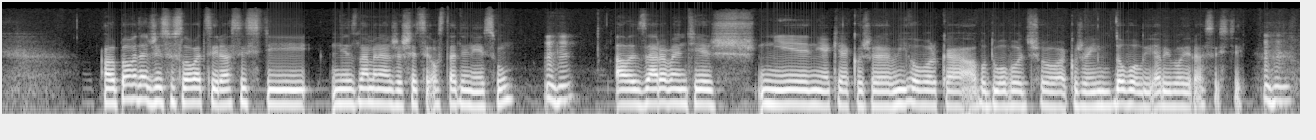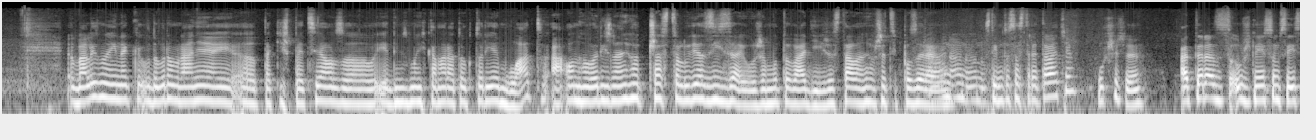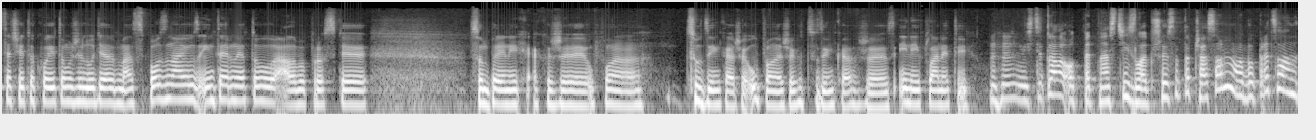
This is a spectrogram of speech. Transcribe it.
Ale povedať, že sú Slováci rasisti, neznamená, že všetci ostatní nie sú. Uh-huh. Ale zároveň tiež nie je nejaká akože výhovorka alebo dôvod, čo akože im dovolí, aby boli rasisti. Uh-huh. Mali sme inak v Dobrom ráne aj e, taký špeciál s jedným z mojich kamarátov, ktorý je mulat a on hovorí, že na neho často ľudia zízajú, že mu to vadí, že stále na neho všetci pozerajú. No, no, no. S týmto sa stretávate? Určite. A teraz už nie som si istá, či je to kvôli tomu, že ľudia ma spoznajú z internetu, alebo proste som pre nich akože úplne cudzinka, že úplne, že cudzinka, že z inej planety. Uh-huh. Vy ste tu ale od 15, zlepšuje sa to časom? Lebo predsa len,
